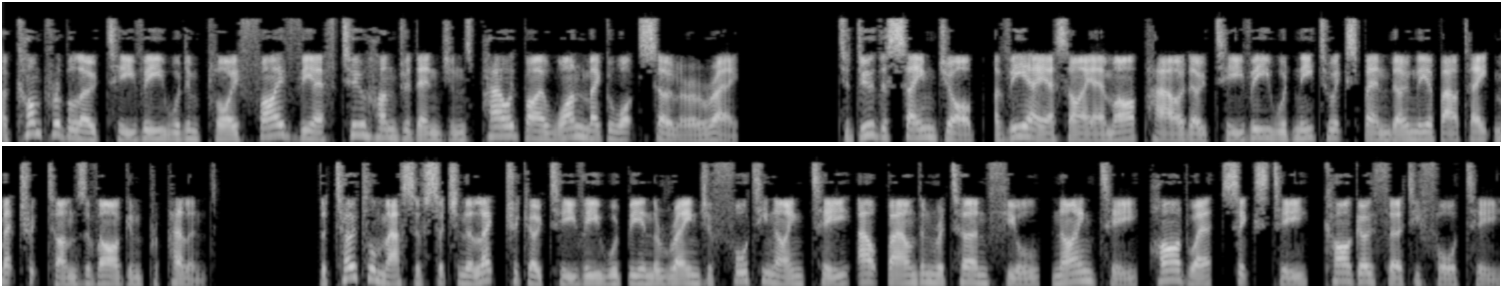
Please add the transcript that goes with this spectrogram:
A comparable OTV would employ five VF200 engines powered by a 1 MW solar array. To do the same job, a VASIMR-powered OTV would need to expend only about 8 metric tons of argon propellant. The total mass of such an electric OTV would be in the range of 49 T outbound and return fuel, 9 T, hardware, 6 T, cargo 34 T.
